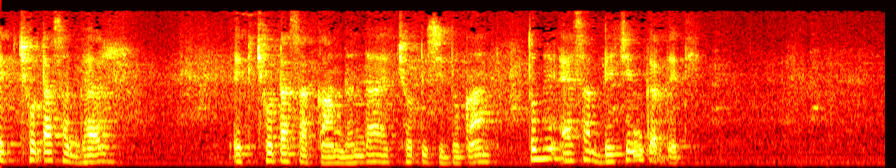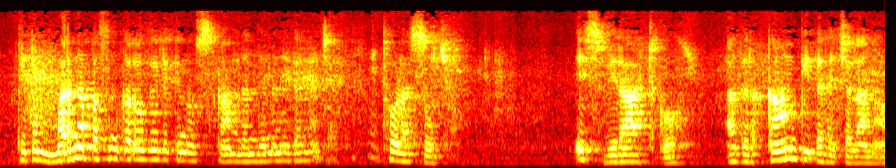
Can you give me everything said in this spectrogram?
एक छोटा सा घर, एक छोटा सा काम धंधा, एक छोटी सी दुकान तुम्हें ऐसा बेचैन कर देती। कि तुम मरना पसंद करोगे, लेकिन उस काम धंधे में नहीं रहना चाहते। थोड़ा सोचो। इस विराट को अगर काम की तरह चलाना हो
